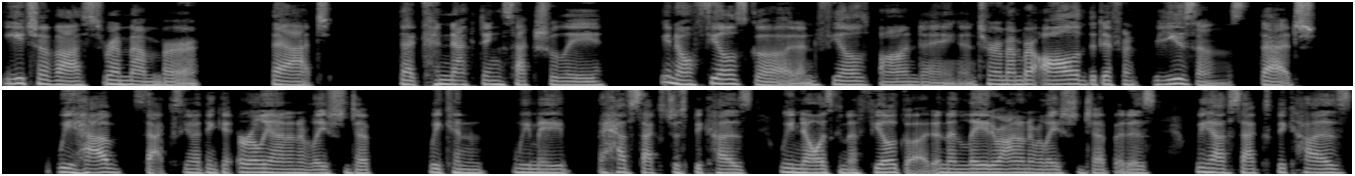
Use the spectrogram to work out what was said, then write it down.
each of us remember that, that connecting sexually, you know, feels good and feels bonding and to remember all of the different reasons that we have sex. You know, I think early on in a relationship, we can, we may have sex just because we know it's going to feel good. And then later on in a relationship, it is we have sex because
